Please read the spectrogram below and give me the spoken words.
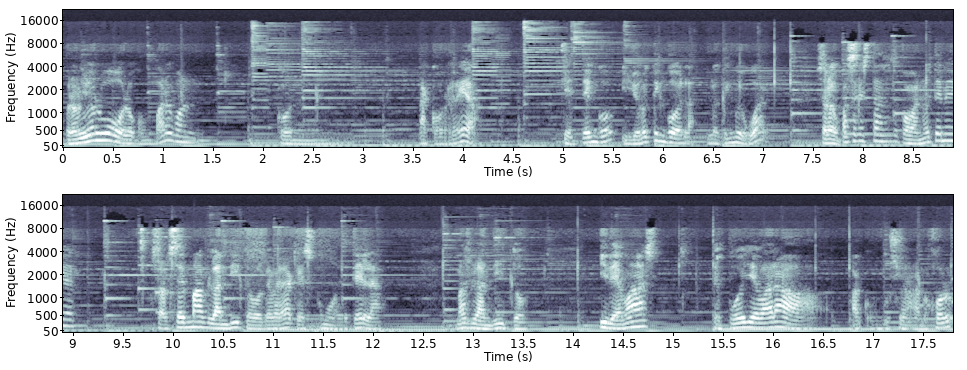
Pero yo luego lo comparo con, con la correa que tengo y yo lo tengo, lo tengo igual. O sea, lo que pasa es que esta, como al no tener, o sea, al ser más blandito, porque verdad que es como de tela, más blandito y demás, te puede llevar a, a confusión. A lo mejor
